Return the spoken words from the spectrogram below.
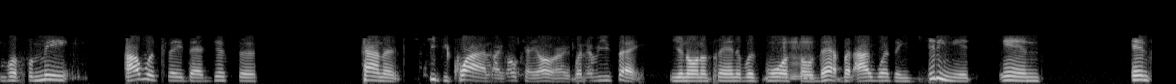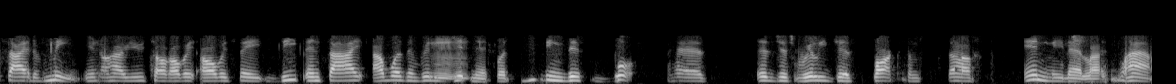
well, for me, I would say that just to kind of keep you quiet, like, okay, all right, whatever you say. You know what I'm saying? It was more so mm-hmm. that, but I wasn't getting it in inside of me. You know how you talk always always say deep inside. I wasn't really mm-hmm. getting it, but reading this book has it just really just sparked some stuff in me that like, wow,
